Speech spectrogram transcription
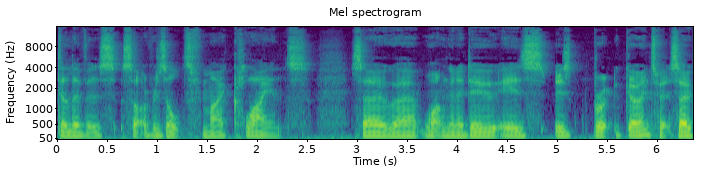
delivers sort of results for my clients. So uh, what I'm going to do is is go into it. So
